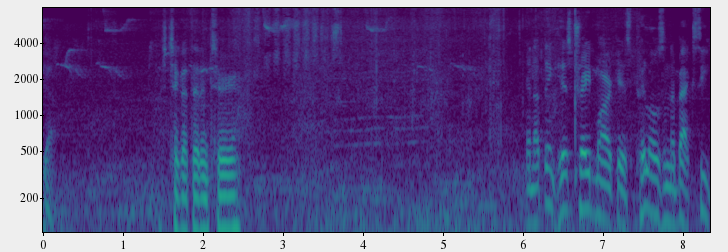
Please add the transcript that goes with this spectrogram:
Yeah. Let's check out that interior. And I think his trademark is pillows in the back seat.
